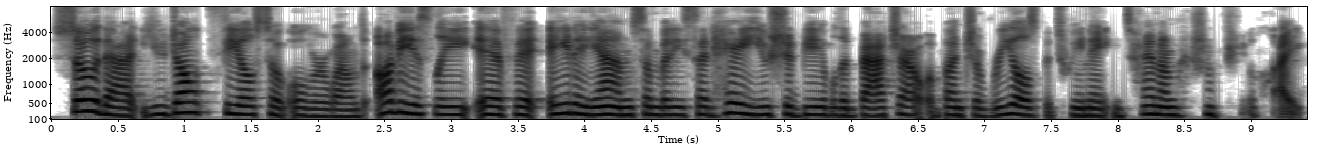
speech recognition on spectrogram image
so that you don't feel so overwhelmed. Obviously, if at 8 a.m. somebody said, Hey, you should be able to batch out a bunch of reels between 8 and 10, I'm going to feel like,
